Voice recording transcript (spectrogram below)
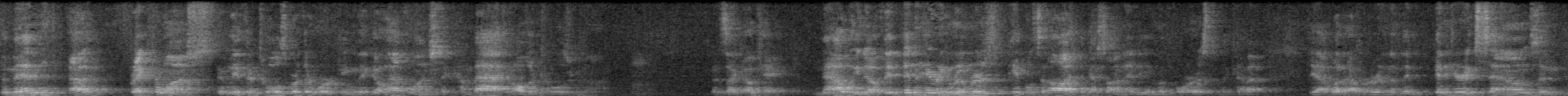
the men uh, break for lunch, they leave their tools where they're working, they go have lunch, they come back, and all their tools are gone. And it's like, okay, now we know. They've been hearing rumors, people said, oh, I think I saw an Indian in the forest, and they kind of, yeah, whatever. And then they've been hearing sounds, and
